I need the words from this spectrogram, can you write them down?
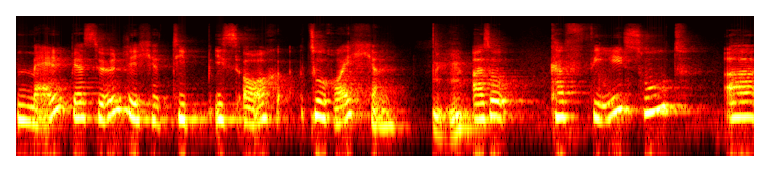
Mein persönlicher Tipp ist auch zu räuchern. Mhm. Also Kaffeesud äh,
